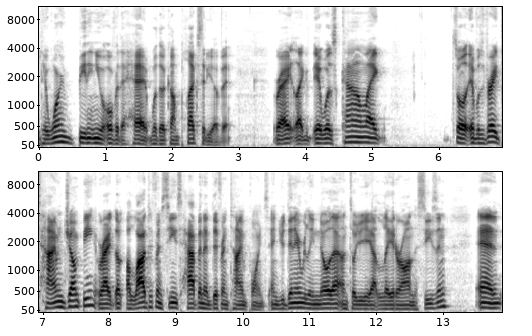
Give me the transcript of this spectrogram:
they weren't beating you over the head with the complexity of it, right? Like it was kind of like so it was very time jumpy, right? A, lot of different scenes happen at different time points, and you didn't really know that until you got later on the season. And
